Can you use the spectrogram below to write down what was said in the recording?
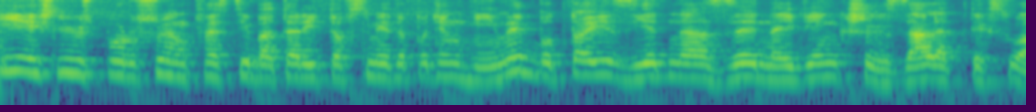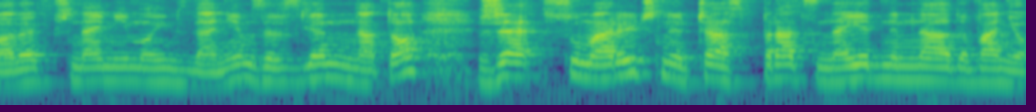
I jeśli już poruszyłem kwestię baterii, to w sumie to pociągnijmy, bo to jest jedna z największych zalet tych słuchawek, przynajmniej moim zdaniem, ze względu na to, że sumaryczny czas pracy na jednym naładowaniu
